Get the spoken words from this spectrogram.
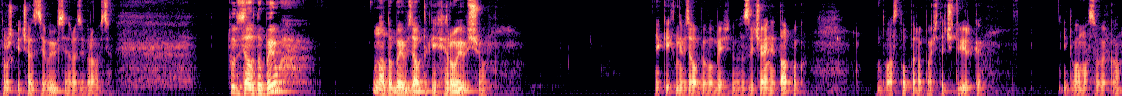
трошки час з'явився, розібрався. Тут взяв добив. На добив взяв таких героїв, що. Яких не взяв би в, обич- в звичайний тапок. Два стопера, бачите, четвірки. І два масовика.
